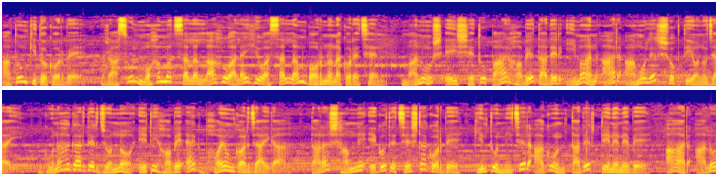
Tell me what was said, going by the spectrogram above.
আতঙ্কিত করবে। রাসূল মোহাম্মদ সাল্লাল্লাহু আলাইহিওয়াসাল্লাম বর্ণনা করেছেন, মানুষ এই সেতু পার হবে তাদের ঈমান আর আমলের শক্তি অনুযায়ী। গুনাহগারদের জন্য এটি হবে এক ভয়ঙ্কর জায়গা। তারা সামনে এগোতে চেষ্টা করবে, কিন্তু নিচের আগুন তাদের টেনে নেবে। আর আলো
